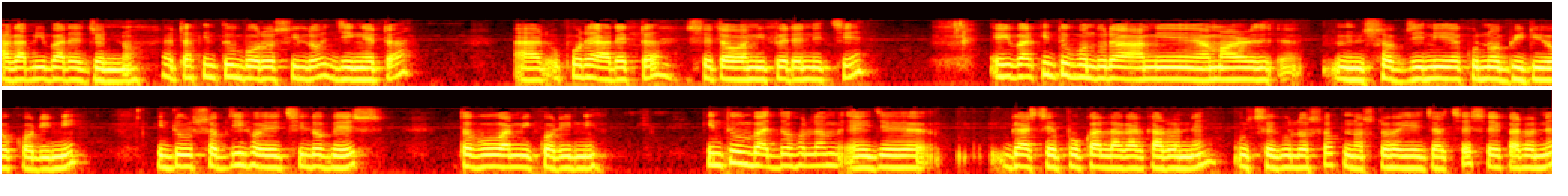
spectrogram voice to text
আগামীবারের জন্য। এটা কিন্তু বড় ছিল, ঝিঙেটা। আর উপরে আরেকটা, সেটাও আমি পেরে নিচ্ছি। এইবার কিন্তু বন্ধুরা, আমি আমার সবজি নিয়ে কোনো ভিডিও করিনি। কিন্তু সবজি হয়েছিল বেশ, তবুও আমি করিনি। কিন্তু বাধ্য হলাম এই যে গাছে পোকা লাগার কারণে উচ্ছেগুলো সব নষ্ট হয়ে যাচ্ছে, সে কারণে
